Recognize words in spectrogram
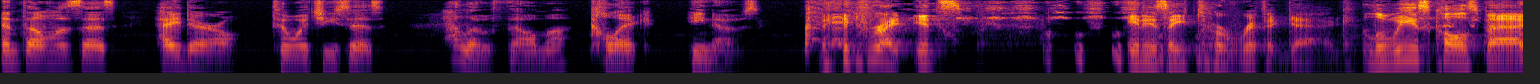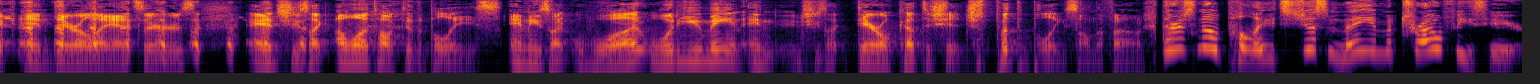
And Thelma says, hey, Daryl. To which he says, hello, Thelma. Click. He knows. right. It's it is a terrific gag. Louise calls back and Daryl answers and she's like, I want to talk to the police. And he's like, What? What do you mean? And she's like, Daryl, cut the shit. Just put the police on the phone. There's no police, just me and my trophies here.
